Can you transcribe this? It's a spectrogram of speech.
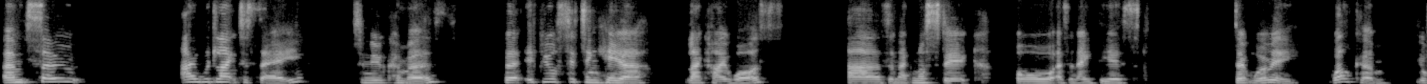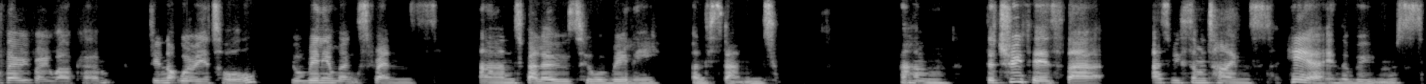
Um, so I would like to say to newcomers but if you're sitting here like I was, as an agnostic or as an atheist, don't worry. Welcome. You're very, very welcome. Do not worry at all. You're really amongst friends and fellows who will really understand. Um, the truth is that, as we sometimes hear in the rooms,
